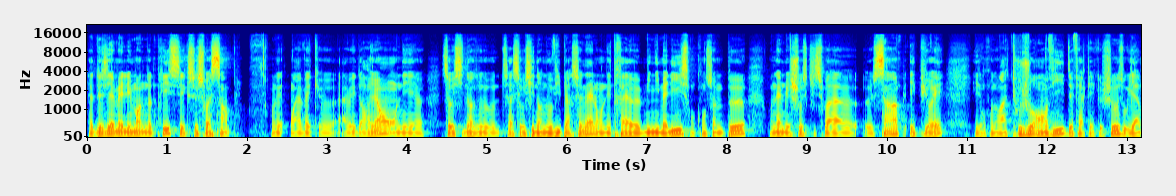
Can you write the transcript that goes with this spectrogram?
Le deuxième élément de notre prise c'est que ce soit simple. On est, avec euh, avec Dorian, on est c'est aussi dans nos, ça c'est aussi dans nos vies personnelles, on est très minimaliste, on consomme peu, on aime les choses qui soient simples, épurées et donc on aura toujours envie de faire quelque chose où il y a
